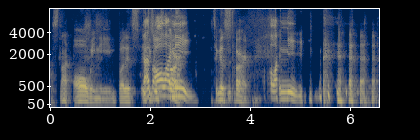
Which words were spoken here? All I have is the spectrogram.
it's not all we need, but it's, it's That's good all I need. It's a good start. All I need.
